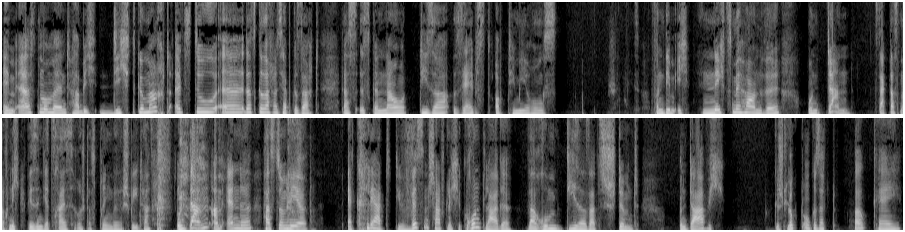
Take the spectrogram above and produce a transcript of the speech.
Im ersten Moment habe ich dicht gemacht, als du äh, das gesagt hast. Ich habe gesagt, das ist genau dieser Selbstoptimierungs von dem ich nichts mehr hören will. Und dann, sag das noch nicht, wir sind jetzt reißerisch, das bringen wir später. Und dann am Ende hast du mir erklärt, die wissenschaftliche Grundlage, warum dieser Satz stimmt. Und da habe ich geschluckt und gesagt, okay,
